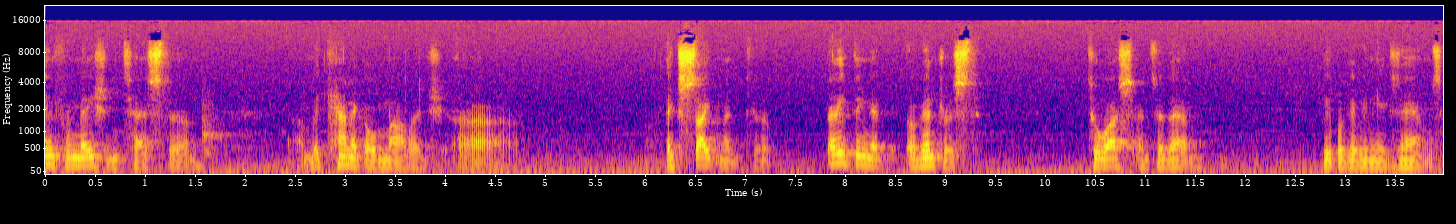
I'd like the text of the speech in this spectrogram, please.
information test, um, uh, mechanical knowledge, uh, excitement, uh, anything that of interest to us and to them. People giving the exams.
